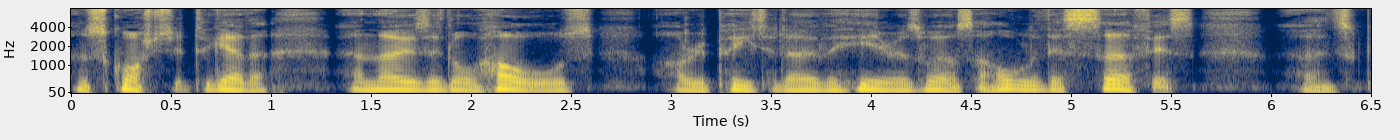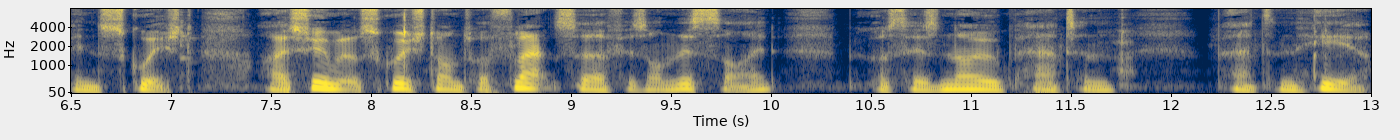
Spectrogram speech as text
and squashed it together. And those little holes are repeated over here as well. So the whole of this surface uh, has been squished. I assume it was squished onto a flat surface on this side because there's no pattern pattern here.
